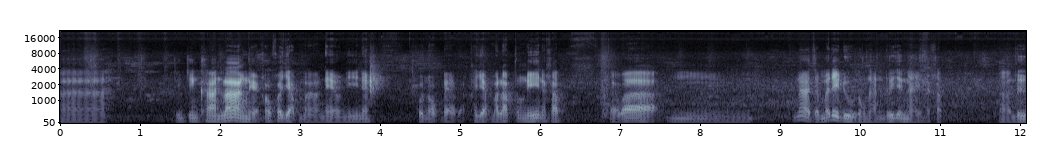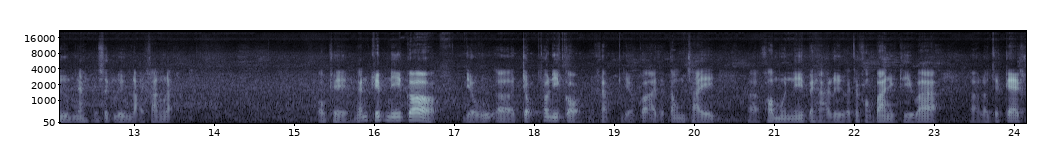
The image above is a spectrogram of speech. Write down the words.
อ่าจริงๆ คานล่างเนี่ยเขาขยับมาแนวนี้นะคนออกแบบขยับมารับตรงนี้นะครับ แต่ว่าอืม น่าจะไม่ได้ดูตรงนั้นหรือยังไงนะครับลืมนะรู้สึกลืมหลายครั้งละโอเค งั้นคลิปนี้ก็เดี๋ยวจบเท่านี้ก่อนนะครับ เดี๋ยวก็อาจจะต้องใช้ข้อมูลนี้ไปหารือกับเจ้าของบ้านอีกทีว่าเราจะแก้ไข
